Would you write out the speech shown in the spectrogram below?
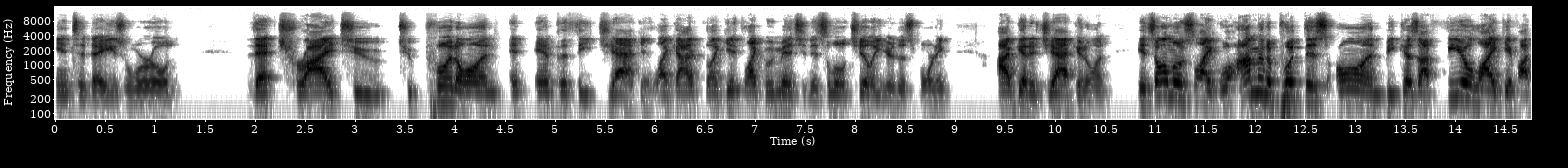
in today's world that try to to put on an empathy jacket like i like it like we mentioned it's a little chilly here this morning I've got a jacket on. It's almost like, well, I'm going to put this on because I feel like if I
